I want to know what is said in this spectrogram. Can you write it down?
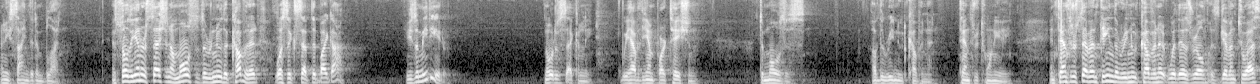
And he signed it in blood. And so the intercession of Moses to renew the covenant was accepted by God. He's a mediator. Notice, secondly, we have the impartation to Moses of the renewed covenant, 10 through 28. In 10 through 17, the renewed covenant with Israel is given to us.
